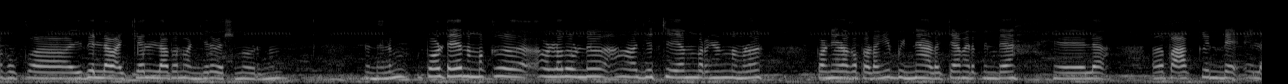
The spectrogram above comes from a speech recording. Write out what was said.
അവൾക്ക് ഇതില്ല വയ്ക്കാനില്ലാത്തതുകൊണ്ട് ഭയങ്കര വിഷമമായിരുന്നു എന്നാലും പോട്ടെ നമുക്ക് ഉള്ളതുകൊണ്ട് അഡ്ജസ്റ്റ് ചെയ്യാമെന്ന് പറഞ്ഞുകൊണ്ട് നമ്മൾ പണികളൊക്കെ തുടങ്ങി. പിന്നെ അടയ്ക്കാമരത്തിന്റെ ഇല അത് പാക്കിന്റെ ഇല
